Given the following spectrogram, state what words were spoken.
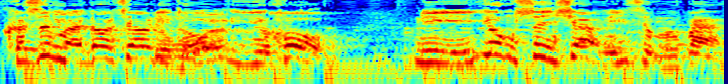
可是买到家里头以后，你用剩下你怎么办？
